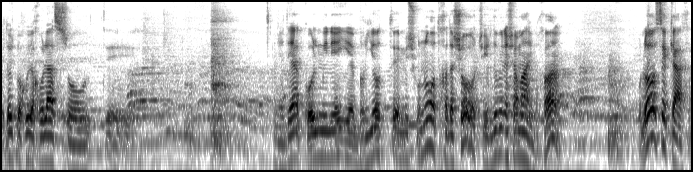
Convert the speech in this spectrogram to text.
הקדוש ברוך הוא יכול לעשות, אה, אני יודע, כל מיני בריות אה, משונות, חדשות, שירדו מן השמיים, נכון? הוא לא עושה ככה.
